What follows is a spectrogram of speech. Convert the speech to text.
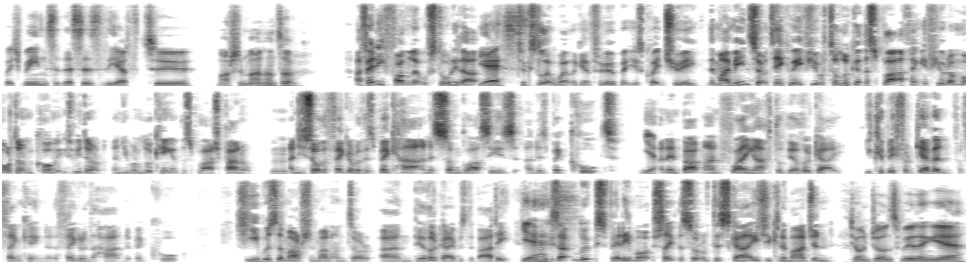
which means that this is the Earth 2 Martian Manhunter. A very fun little story that. Yes. Took us a little while to get through, but it's quite chewy. The, my main sort of takeaway, if you were to look at the splash, I think if you were a modern comics reader and you were looking at the splash panel Mhm. and you saw the figure with his big hat and his sunglasses and his big coat, Yeah. and then Batman flying after the other guy, you could be forgiven for thinking that the figure in the hat and the big coat, he was the Martian Manhunter and the other guy was the baddie. Yeah. Because that looks very much like the sort of disguise you can imagine J'onn J'onzz wearing, yeah.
